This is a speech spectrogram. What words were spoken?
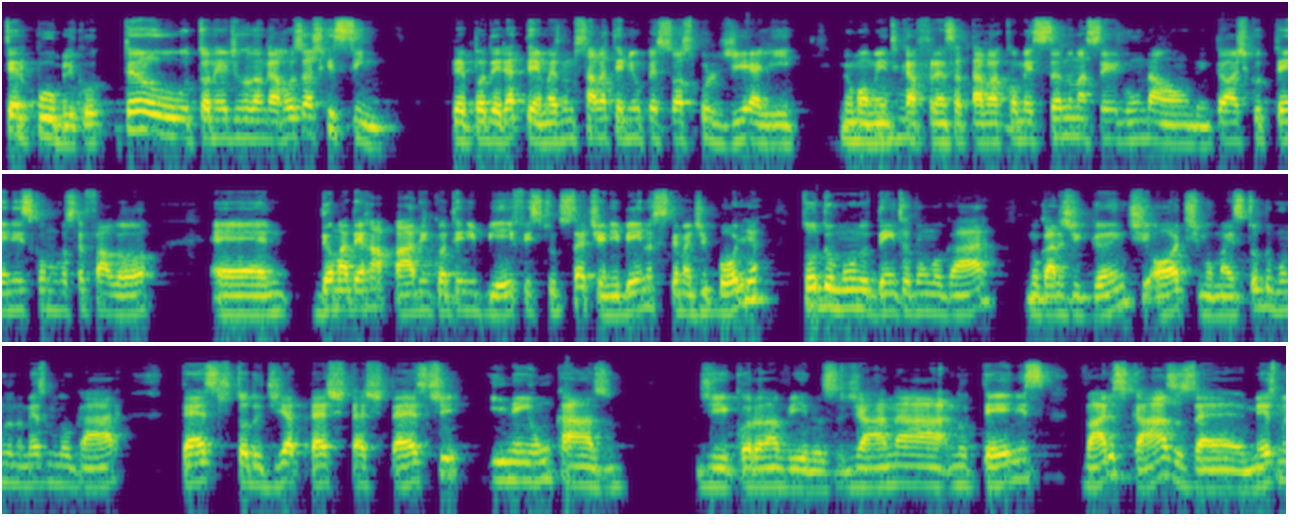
ter público. Ter o torneio de Roland Garros, eu acho que sim poderia ter, mas não precisava ter mil pessoas por dia ali no momento que a França estava começando uma segunda onda. Então, acho que o tênis, como você falou, é, deu uma derrapada enquanto a NBA fez tudo certinho. A NBA no sistema de bolha, todo mundo dentro de um lugar, lugar gigante, ótimo, mas todo mundo no mesmo lugar, teste todo dia, teste, teste, teste, e nenhum caso. de coronavírus. Já na, no tênis, vários casos, é, mesmo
